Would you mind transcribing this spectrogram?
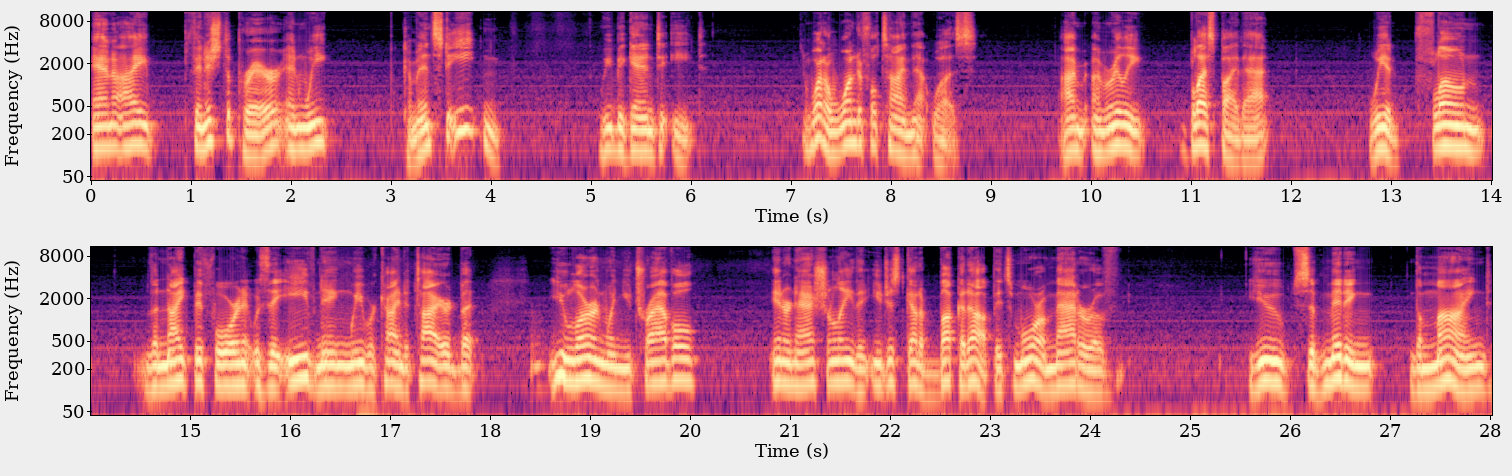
and I finished the prayer and we commenced to eat and we began to eat. What a wonderful time that was. I'm, I'm really blessed by that. We had flown the night before and it was the evening. We were kind of tired, but you learn when you travel internationally that you just got to buck it up. It's more a matter of you submitting the mind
